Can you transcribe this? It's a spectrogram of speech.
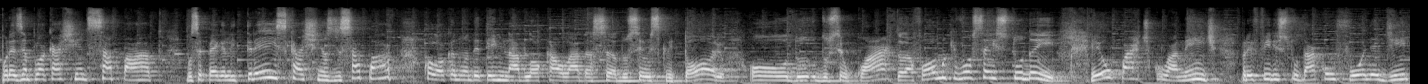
Por exemplo, a caixinha de sapato. Você pega ali três caixinhas de sapato, coloca num determinado local lá dessa, do seu escritório ou do, do seu quarto, da forma que você estuda aí. Eu, particularmente, prefiro estudar com folha de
